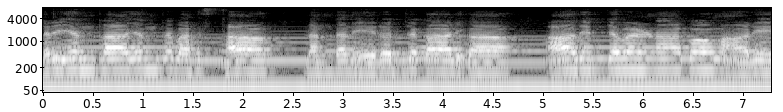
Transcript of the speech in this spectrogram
निर्यन्त्रायन्त्रबहस्था नन्दने रुद्रकालिका आदित्यवर्णा कौमारी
